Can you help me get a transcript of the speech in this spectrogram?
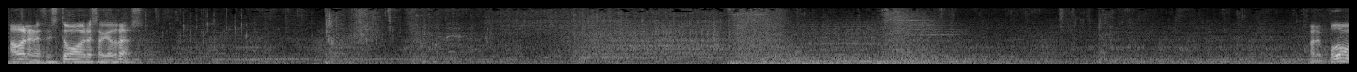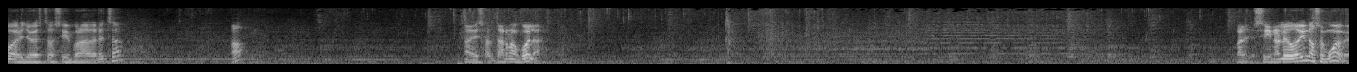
ah, vale, necesito mover esto aquí atrás. Vale, ¿puedo mover yo esto así para la derecha? ¿No? Ah, y saltar no cuela. Vale, si no le doy no se mueve.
